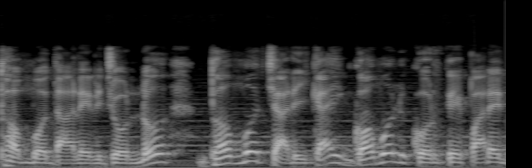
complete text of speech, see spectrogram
ধম্মদানের জন্য ধম্মচারিকায় গমন করতে পারেন।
